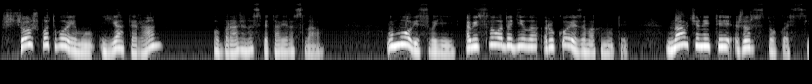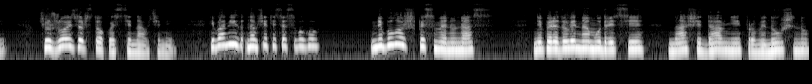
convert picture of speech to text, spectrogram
Що ж, по-твоєму, я тиран? ображено спитав Ярослав. У мові своїй, а від слова до діла рукою замахнути. Навчений ти жорстокості, чужої жорстокості навчений. Хіба міг навчитися свого? Не було ж письмен у нас, не передали нам мудреці наші давні про минувшину.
